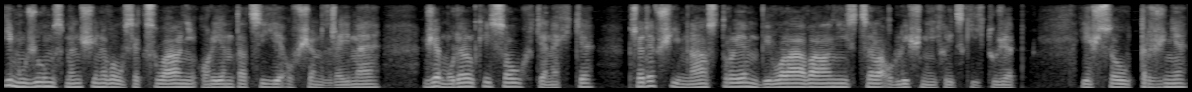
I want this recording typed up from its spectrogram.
I mužům s menšinovou sexuální orientací je ovšem zřejmé, že modelky jsou chtě nechtě především nástrojem vyvolávání zcela odlišných lidských tužeb, jež jsou tržně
